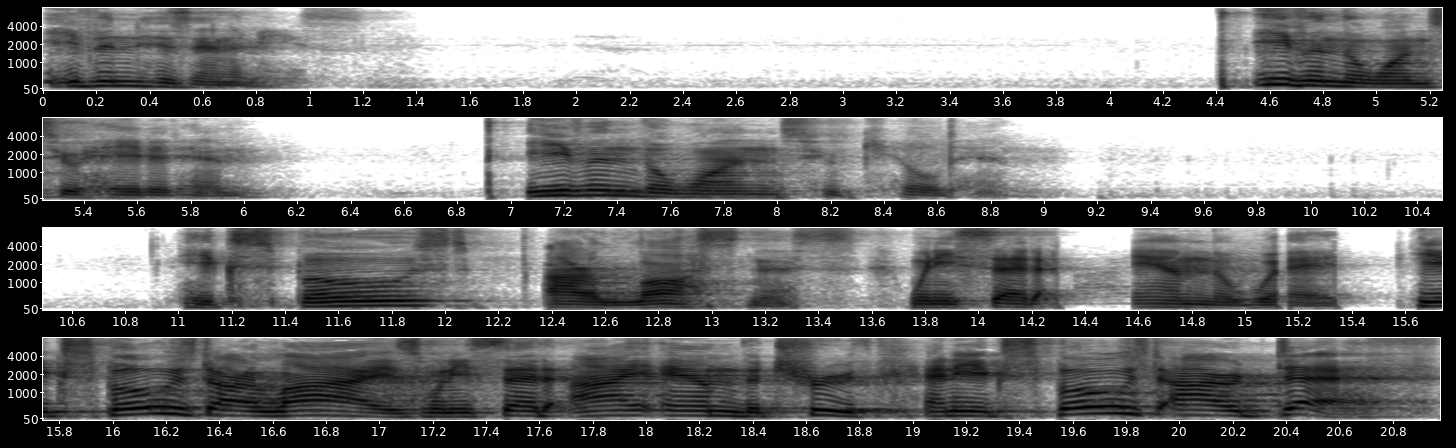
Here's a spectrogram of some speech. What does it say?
even his enemies. Even the ones who hated him, even the ones who killed him. He exposed our lostness when he said, I am the way. He exposed our lies when he said, I am the truth. And he exposed our death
